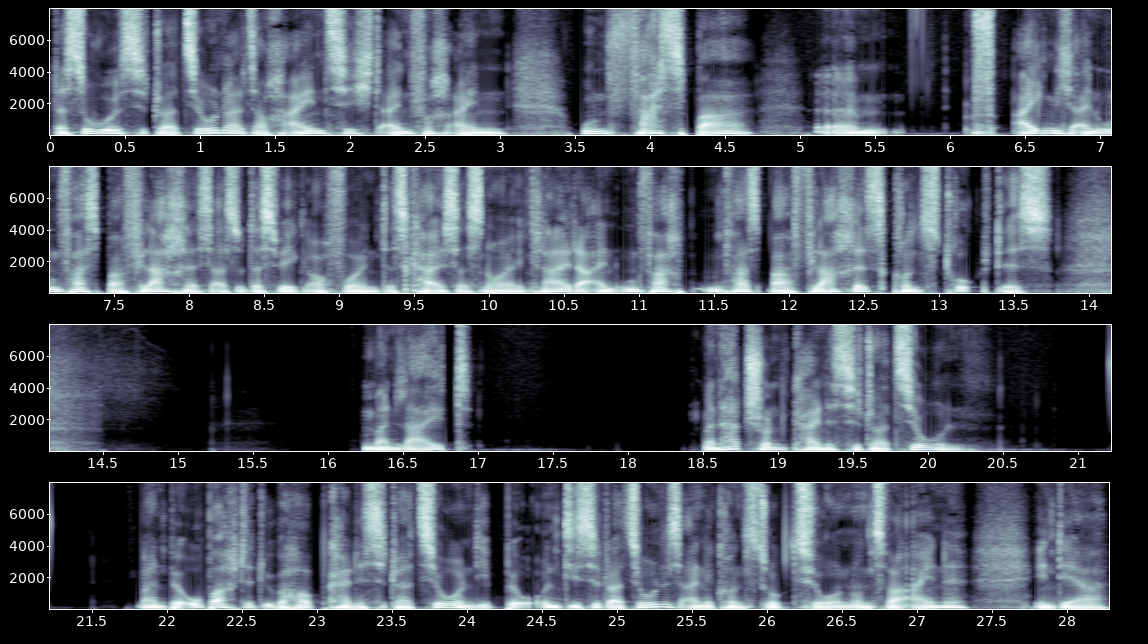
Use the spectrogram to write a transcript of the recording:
dass sowohl Situation als auch Einsicht einfach ein unfassbar ähm, eigentlich ein unfassbar flaches, also deswegen auch vorhin des Kaisers neue Kleider, ein unfassbar flaches Konstrukt ist. Man leiht man hat schon keine Situation. Man beobachtet überhaupt keine Situation. Die Be und die Situation ist eine Konstruktion. Und zwar eine, in der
